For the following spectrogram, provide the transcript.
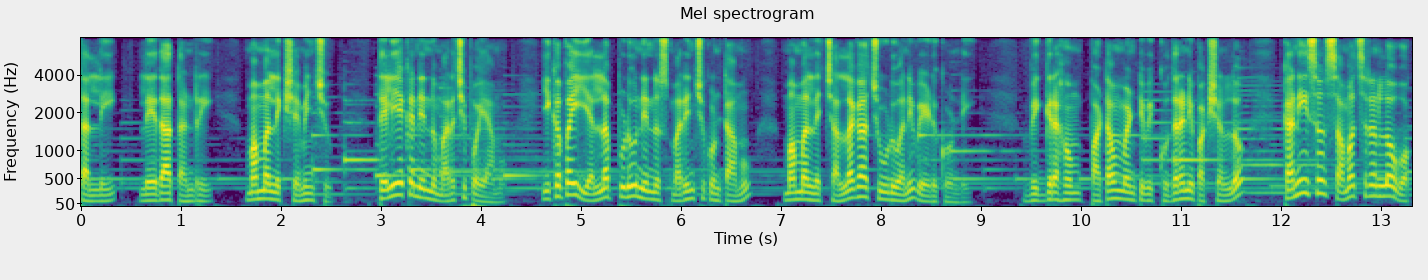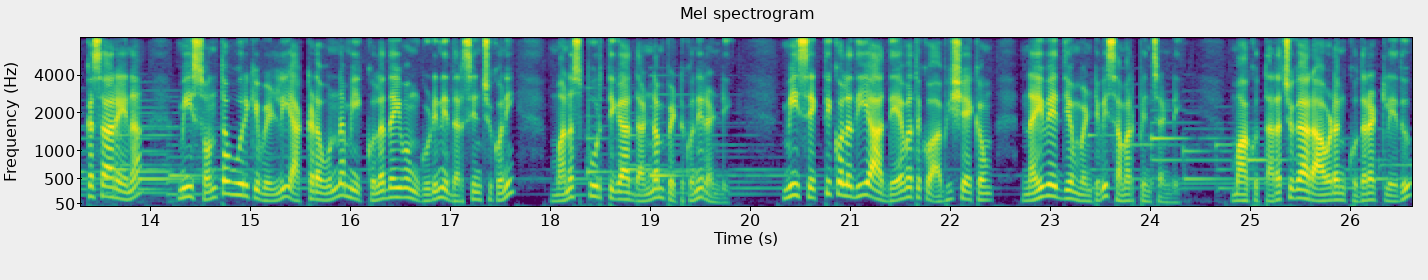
తల్లి లేదా తండ్రి మమ్మల్ని క్షమించు. తెలియక నిన్ను మరచిపోయాము. ఇకపై ఎల్లప్పుడూ నిన్ను స్మరించుకుంటాము. మమ్మల్ని చల్లగా చూడు అని వేడుకోండి. విగ్రహం పటం వంటివి కుదరని పక్షంలో కనీసం సంవత్సరంలో ఒక్కసారైనా మీ సొంత ఊరికి వెళ్ళి అక్కడ ఉన్న మీ కులదైవం గుడిని దర్శించుకొని మనస్ఫూర్తిగా దండం పెట్టుకుని రండి. మీ శక్తి కొలది ఆ దేవతకు అభిషేకం నైవేద్యం వంటివి సమర్పించండి. మాకు తరచుగా రావడం కుదరట్లేదు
